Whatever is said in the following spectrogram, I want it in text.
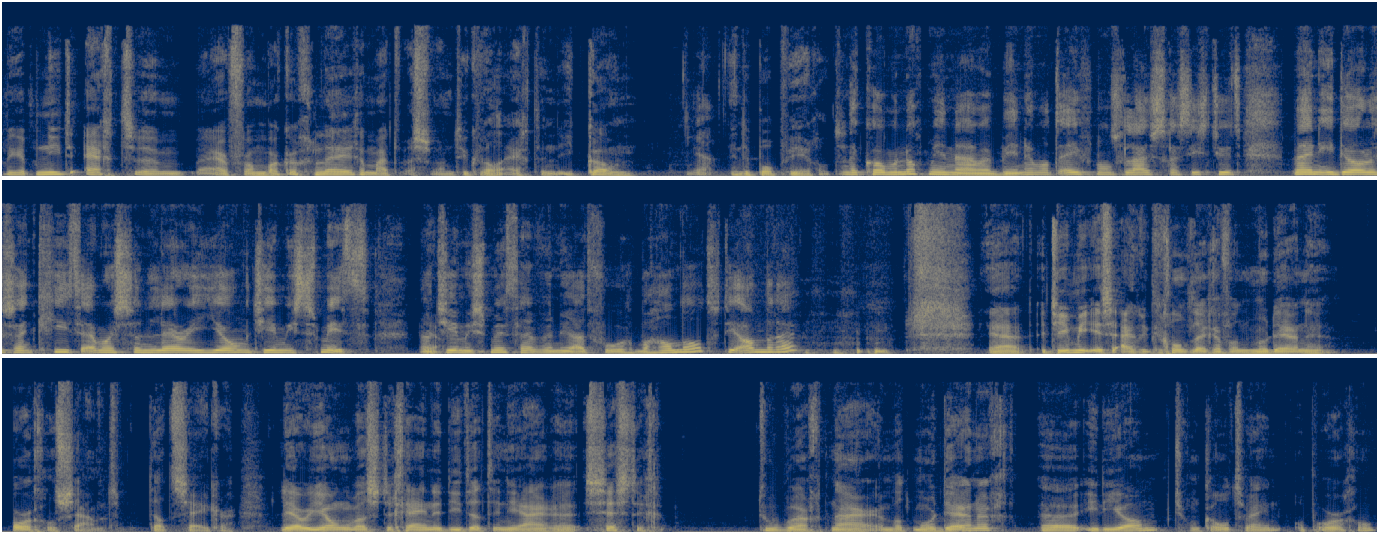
ik heb niet echt um, ervan wakker gelegen... maar het was natuurlijk wel echt een icoon ja. in de popwereld. En er komen nog meer namen binnen, want een van onze luisteraars die stuurt... mijn idolen zijn Keith Emerson, Larry Young, Jimmy Smith. Nou, ja. Jimmy Smith hebben we nu uitvoerig behandeld, die andere? ja, Jimmy is eigenlijk de grondlegger van de moderne orgelsound, dat zeker. Larry Young was degene die dat in de jaren 60 toebracht naar een wat moderner uh, idioom. John Coltrane op orgel.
